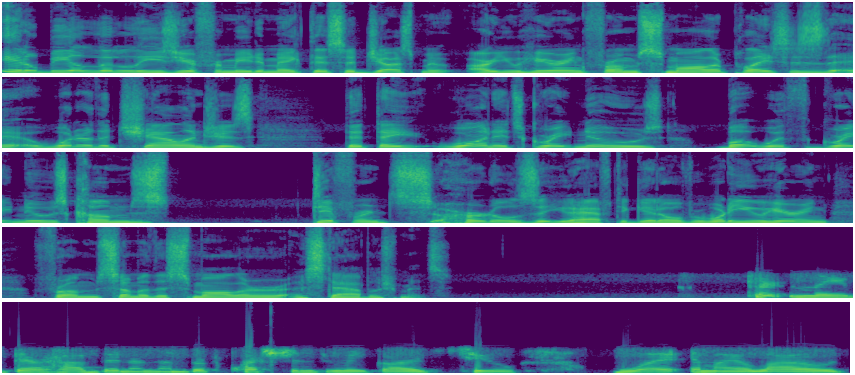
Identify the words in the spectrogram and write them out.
it'll be a little easier for me to make this adjustment. Are you hearing from smaller places? Uh, what are the challenges that they? One, it's great news, but with great news comes different hurdles that you have to get over? What are you hearing from some of the smaller establishments? Certainly, there have been a number of questions in regards to what am I allowed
